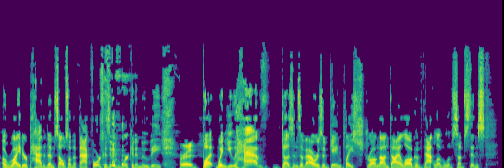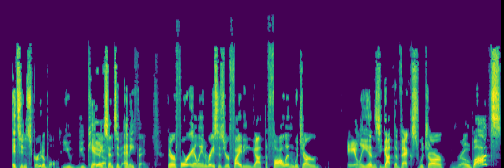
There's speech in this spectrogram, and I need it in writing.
a writer patted themselves on the back for because it would work in a movie. right. But when you have dozens of hours of gameplay strung on dialogue of that level of substance, it's inscrutable. You you can't Yeah. make sense of anything. There are four alien races you're fighting. You got the Fallen, which are aliens. You got the Vex, which are robots.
